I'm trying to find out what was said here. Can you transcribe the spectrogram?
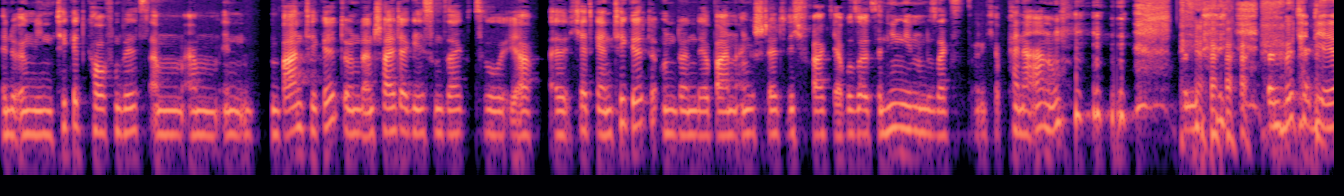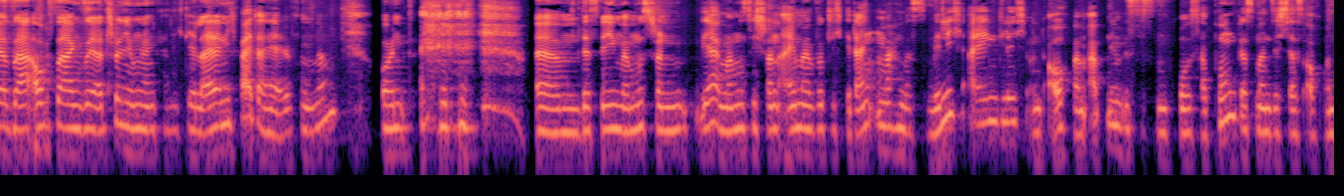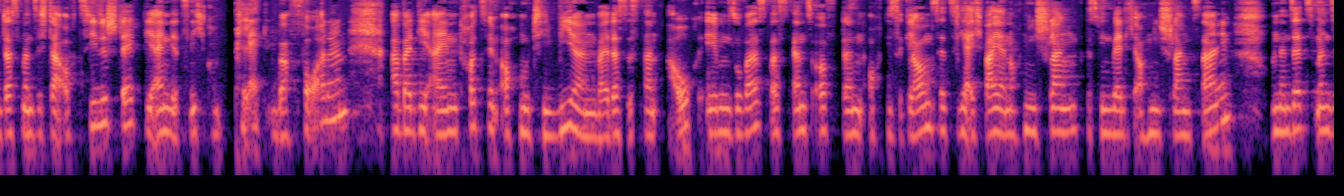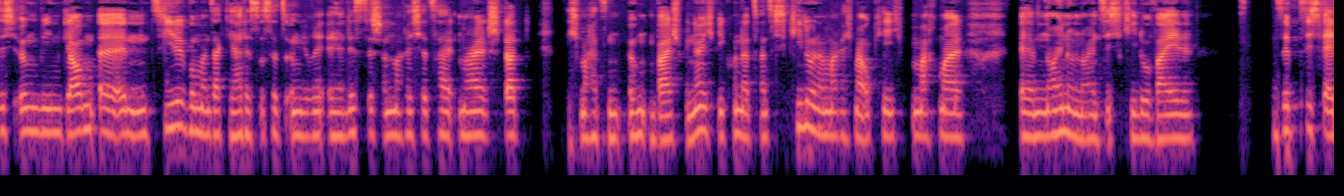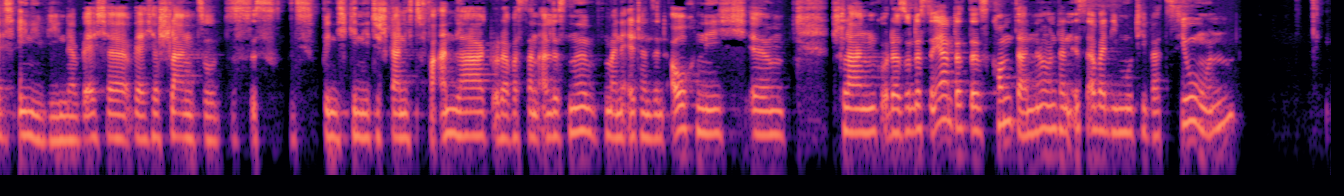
wenn du irgendwie ein Ticket kaufen willst am, am in ein Bahnticket und dann Schalter gehst und sagst so, ja, äh, ich hätte gern ein Ticket und dann der Bahnangestellte dich fragt, ja, wo soll es denn hingehen? Und du sagst, ich habe keine Ahnung. dann, dann wird er dir ja auch sagen, so, ja, Entschuldigung, dann kann ich dir leider nicht weiterhelfen. Ne? Und ähm, deswegen, man muss schon, ja, man muss sich schon einmal wirklich Gedanken machen, was will ich eigentlich? Und auch beim Abnehmen ist es ein großer Punkt, dass man sich das auch und dass man sich da auch Ziele steckt, die einen jetzt nicht komplett überfordern, aber die einen trotzdem auch motivieren verändern, weil das ist dann auch eben sowas, was ganz oft dann auch diese Glaubenssätze, ja, ich war ja noch nie schlank, deswegen werde ich auch nie schlank sein. Und dann setzt man sich irgendwie ein, Glauben, äh, ein Ziel, wo man sagt, ja, das ist jetzt irgendwie realistisch, dann mache ich jetzt halt mal statt ich mache jetzt ein, irgendein Beispiel, ne? ich wiege 120 Kilo, dann mache ich mal, okay, ich mache mal ähm, 99 Kilo, weil 70 werde ich eh nie wiegen, da wäre ich ja, wäre ich ja schlank. So, das ist, das bin ich genetisch gar nicht so veranlagt oder was dann alles, ne? Meine Eltern sind auch nicht ähm, schlank oder so. Das, ja, das, das kommt dann, ne? Und dann ist aber die Motivation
